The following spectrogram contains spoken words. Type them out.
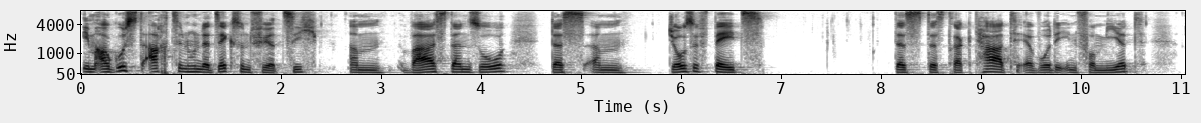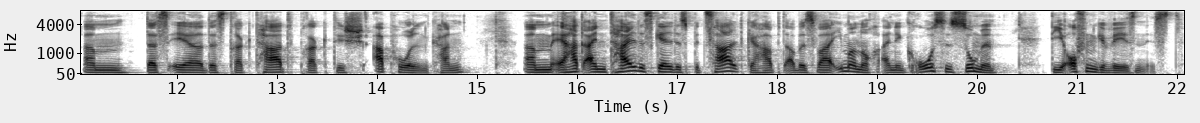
Im August 1846 ähm, war es dann so, dass ähm, Joseph Bates das, das Traktat, er wurde informiert, ähm, dass er das Traktat praktisch abholen kann. Ähm, er hat einen Teil des Geldes bezahlt gehabt, aber es war immer noch eine große Summe, die offen gewesen ist.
